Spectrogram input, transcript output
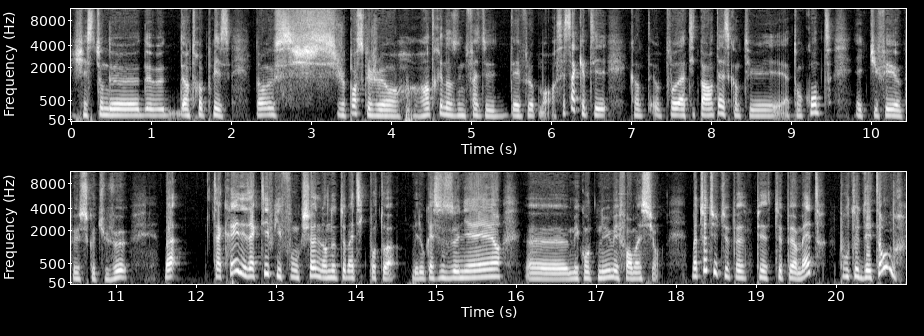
Gestion de, d'entreprise. Donc, je pense que je vais rentrer dans une phase de développement. C'est ça que tu quand, pour la petite parenthèse, quand tu es à ton compte et que tu fais un peu ce que tu veux, bah, tu as créé des actifs qui fonctionnent en automatique pour toi. Mes locations saisonnières, euh, mes contenus, mes formations. Bah, toi, tu peux te permettre, pour te détendre,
